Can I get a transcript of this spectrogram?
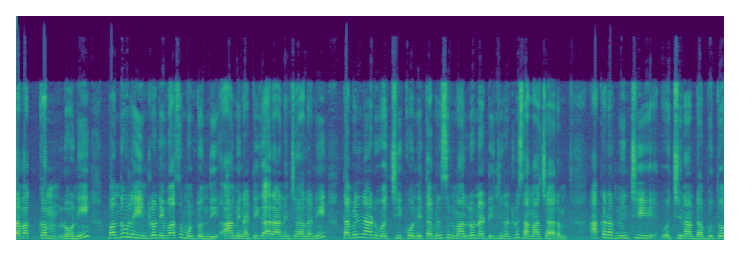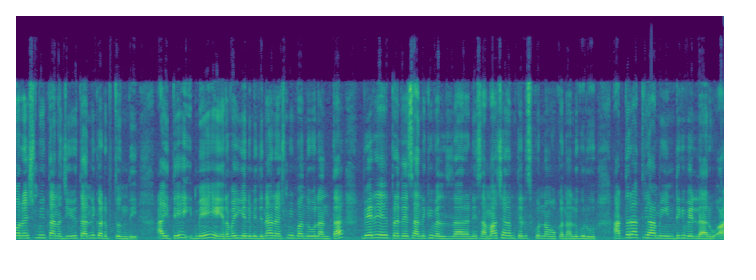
రవక్కంలోని బంధువుల ఇంట్లో నివాసం ఉంటుంది. ఆమె నటిగా రాణించాలని తమిళనాడు వచ్చి కొన్ని తమిళ సినిమాల్లో నటించినట్లు సమాచారం. అక్కడ నుంచి వచ్చిన డబ్బుతో రష్మి తన జీవితాన్ని గడుపుతుంది. అయితే మే ఇరవై ఎనిమిదిన రష్మి బంధువులంతా వేరే ప్రదేశానికి వెళ్తారని సమాచారం తెలుసుకున్న ఒక నలుగురు అర్ధరాత్రి ఆమె ఇంటికి వెళ్ళారు ఆ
